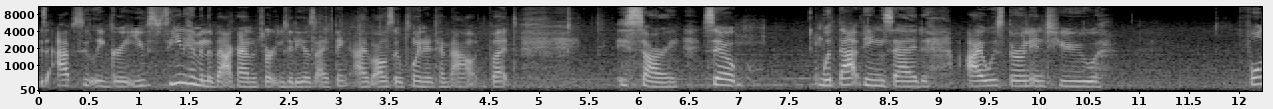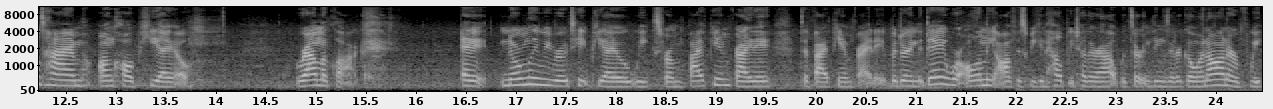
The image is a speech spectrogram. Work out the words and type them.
is absolutely great. You've seen him in the background of certain videos. I think I've also pointed him out, but sorry. So with that being said, I was thrown into full-time on-call PIO, round the clock. And it, normally we rotate PIO weeks from 5 p.m. Friday to 5 p.m. Friday. But during the day, we're all in the office. We can help each other out with certain things that are going on, or if we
